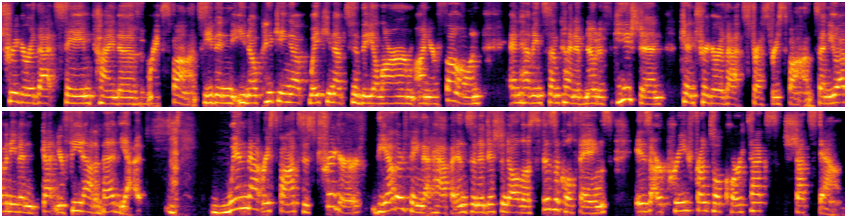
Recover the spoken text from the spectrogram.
trigger that same kind of response. Even, you know, picking up, waking up to the alarm on your phone and having some kind of notification can trigger that stress response. And you haven't even gotten your feet out of bed yet. when that response is triggered, the other thing that happens, in addition to all those physical things, is our prefrontal cortex shuts down.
